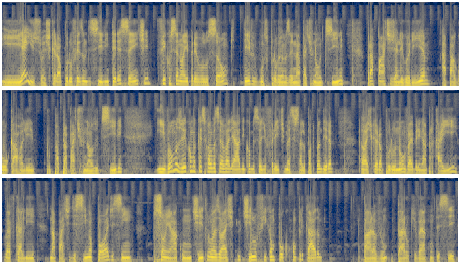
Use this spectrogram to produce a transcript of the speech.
E é isso, acho que a Arapuru fez um desfile interessante. Fica sendo aí para evolução, que teve alguns problemas aí na parte final do desfile. Para a parte de alegoria, apagou o carro ali para a parte final do desfile. E vamos ver como é que a escola vai ser avaliada em comissão de frente, mestre Sala Porto Bandeira. Eu acho que o Arapuru não vai brigar para cair, vai ficar ali na parte de cima. Pode sim sonhar com um título, mas eu acho que o título fica um pouco complicado para, para o que vai acontecer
